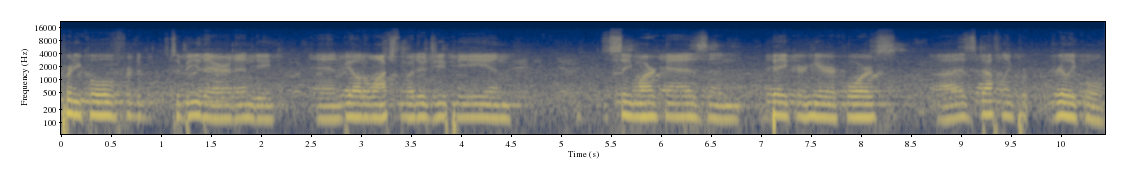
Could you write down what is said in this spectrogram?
pretty cool for to, to be there at Indy and be able to watch the MotoGP and see Marquez and Baker here, of course. Uh, it's definitely pr- really cool.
